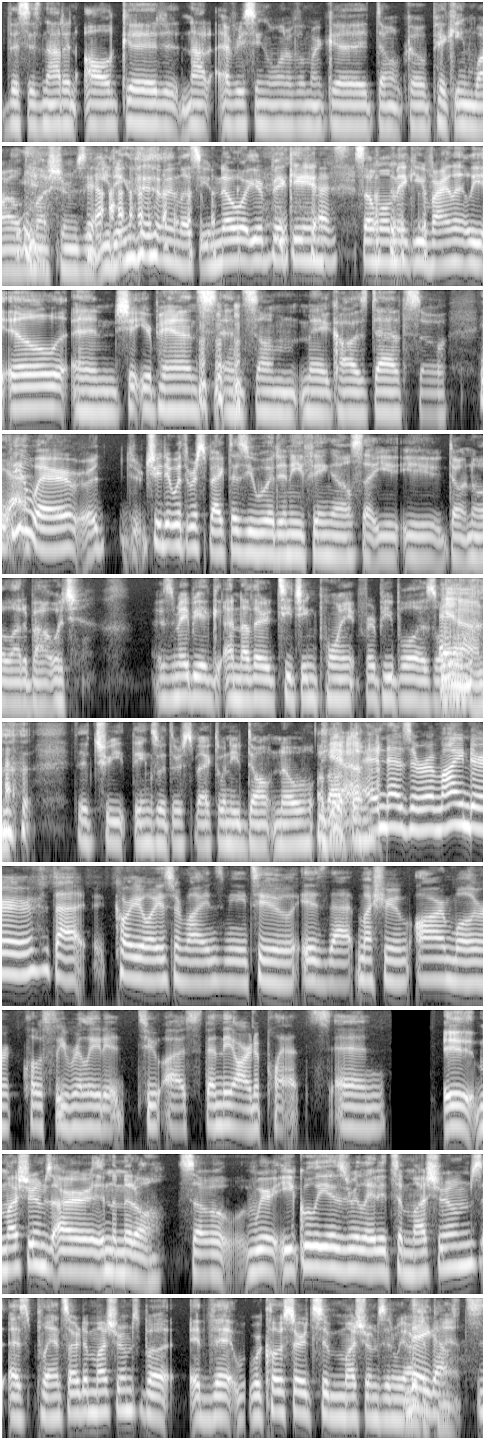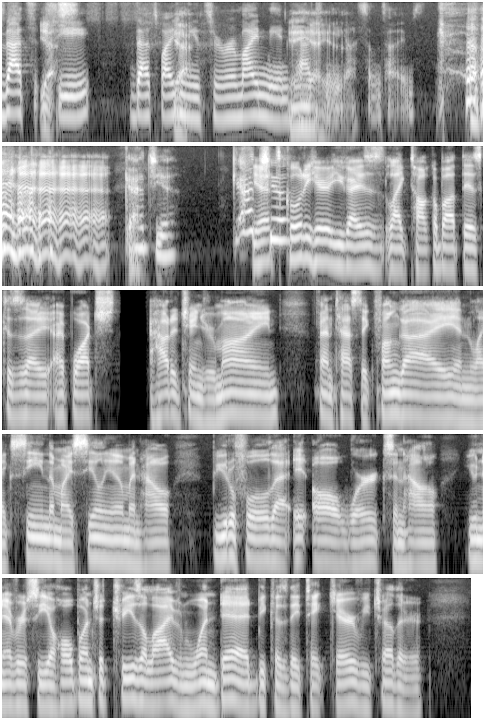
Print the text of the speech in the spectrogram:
this is not an all good not every single one of them are good don't go picking wild mushrooms and Yeah. eating them unless you know what you're picking Yes. some will make you violently ill and shit your pants and some may cause death so be aware uh, treat it with respect as you would anything else that you, you don't know a lot about which is maybe a, another teaching point for people as well Yeah. to treat things with respect when you don't know about Yeah. them And as a reminder that Kori always reminds me too is that mushroom are more closely related to us than they are to plants. And it, mushrooms are in the middle So we're equally as related to mushrooms as plants are to mushrooms, but that we're closer to mushrooms than we are there to you go. plants. That's Yes. see. That's why Yeah. he needs to remind me and Yeah, catch yeah, me uh, sometimes. Gotcha. Gotcha. Yeah, it's cool to hear you guys like talk about this because I I've watched How to Change Your Mind, Fantastic Fungi, and like seeing the mycelium and how beautiful that it all works and how you never see a whole bunch of trees alive and one dead because they take care of each other,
